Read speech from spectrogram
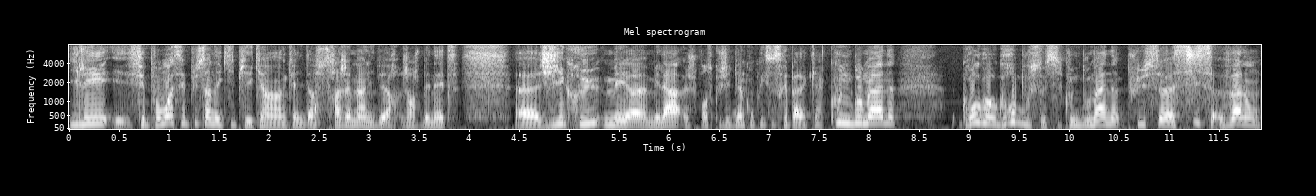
Il est, c'est pour moi, c'est plus un équipier qu'un leader. Ce sera jamais un leader, George Bennett. J'y ai cru, mais, mais là, je pense que j'ai bien compris que ce serait pas le cas. Kuhn Bowman, Gros, gros, boost aussi, Kuhn Bouman, plus 6 euh, vallons.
